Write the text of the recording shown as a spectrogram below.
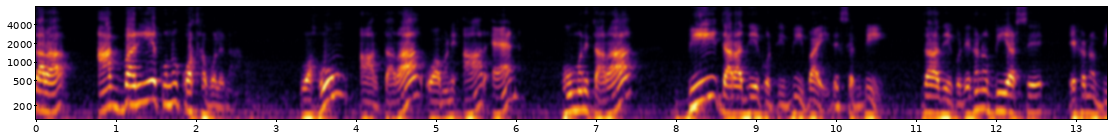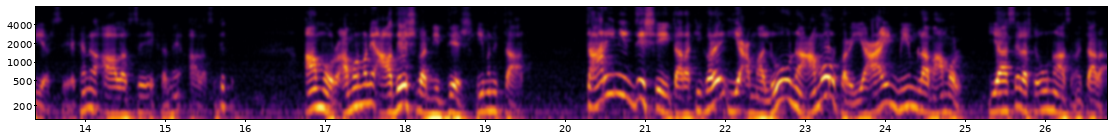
তারা আগ বাড়িয়ে কোনো কথা বলে না। ওয়াহুম আর তারা, ওয়া মানে আর অ্যান্ড হুম মানে তারা, বি দ্বারা দিয়ে করতে, বি, বাই, দেখছেন, বি দ্বারা দিয়ে করতে। এখানেও বি আসছে, এখানেও বি আসছে, এখানে আল আসছে, এখানে আল আসছে। দেখুন, আমর আমর মানে আদেশ বা নির্দেশ, হি মানে তার। তারই নির্দেশেই তারা কি করে? ইয়ামালু না আমল করে। ইয়া আইন, মিম, লাম, আমল। ইয়া আছে, লাস্টে উনা আছে মানে তারা।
